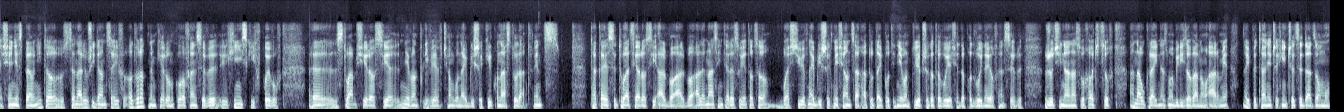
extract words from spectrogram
e, się nie spełni, to scenariusz idącej w odwrotnym kierunku ofensywy chińskich wpływów stłamsi Rosję niewątpliwie w ciągu najbliższych kilkunastu lat. Więc taka jest sytuacja Rosji albo, albo, ale nas interesuje to, co właściwie w najbliższych miesiącach, a tutaj Putin niewątpliwie przygotowuje się do podwójnej ofensywy, rzuci na nas uchodźców, a na Ukrainę zmobilizowaną armię. No i pytanie, czy Chińczycy dadzą mu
